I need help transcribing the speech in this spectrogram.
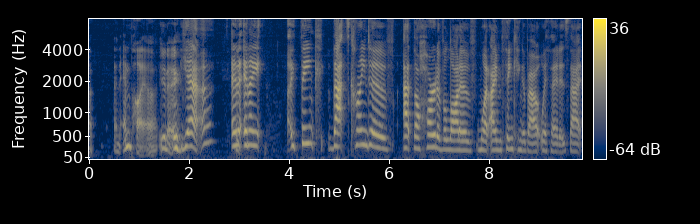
a an empire, you know. Yeah. And and I I think that's kind of at the heart of a lot of what I'm thinking about with it is that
